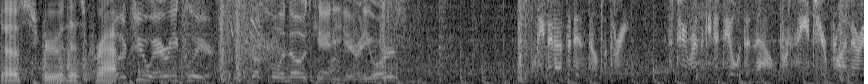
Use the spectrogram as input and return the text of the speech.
So screw this crap. Other two, area clear. Truck full of nose candy here. Any orders? Leave it as it is, Delta 3. It's too risky to deal with it now. Proceed to your primary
